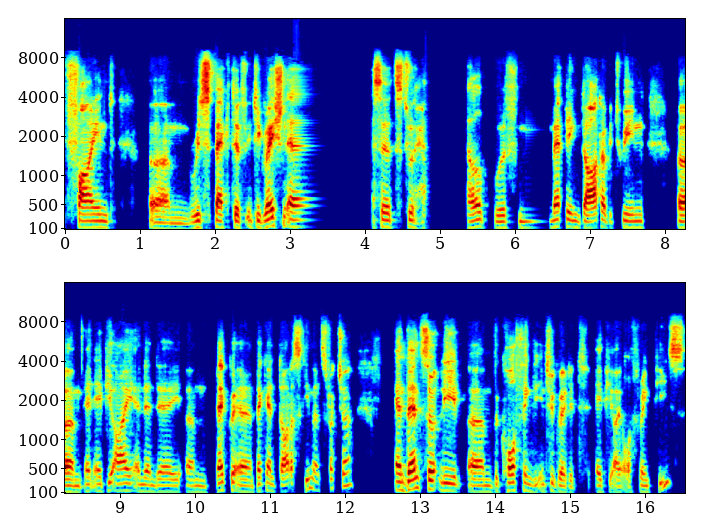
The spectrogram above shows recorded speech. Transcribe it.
find respective integration assets to help with mapping data between um, an API and then a um, back, uh, backend data schema and structure. And then certainly um, the core thing, the integrated API authoring piece,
